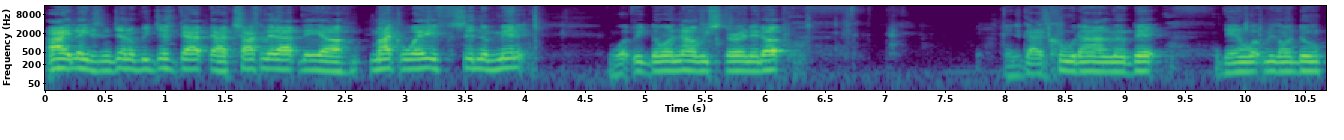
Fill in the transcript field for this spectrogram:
All right, ladies and gentlemen, we just got our chocolate out the uh, microwave, sitting a minute. What we're doing now? we're stirring it up. It's got to cool down a little bit. Then what we're going to do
